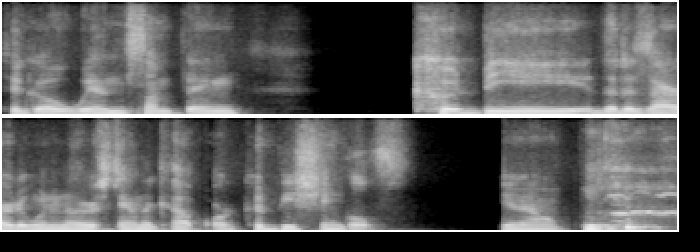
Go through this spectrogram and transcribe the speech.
to go win something could be the desire to win another Stanley Cup or could be shingles you know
